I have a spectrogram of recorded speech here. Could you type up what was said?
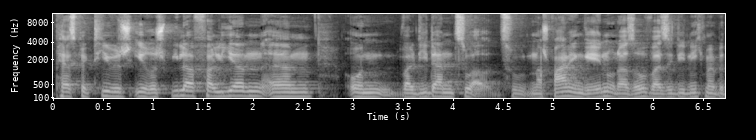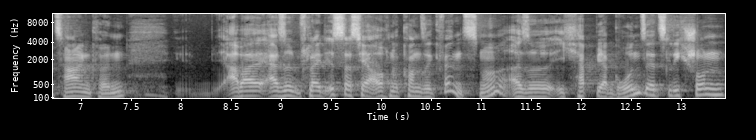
perspektivisch ihre Spieler verlieren ähm, und weil die dann zu, zu nach Spanien gehen oder so, weil sie die nicht mehr bezahlen können. Aber also vielleicht ist das ja auch eine Konsequenz. Ne? Also ich habe ja grundsätzlich schon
